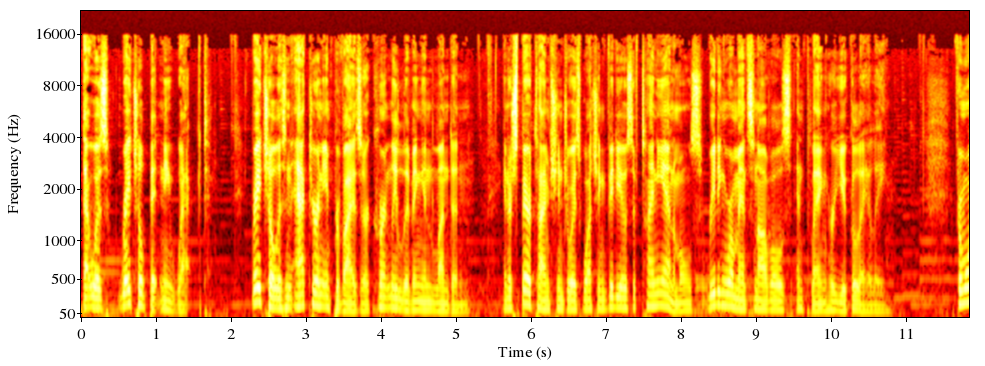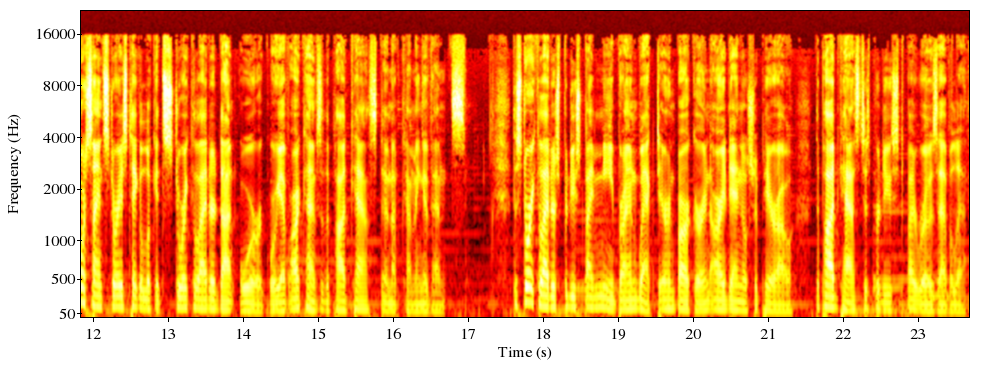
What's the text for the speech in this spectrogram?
That was Rachel Bitney Wecht. Rachel is an actor and improviser currently living in London. In her spare time, she enjoys watching videos of tiny animals, reading romance novels, and playing her ukulele. For more science stories, take a look at storycollider.org, where we have archives of the podcast and upcoming events. The Story Collider is produced by me, Brian Wecht, Erin Barker, and Ari Daniel Shapiro. The podcast is produced by Rose Eveleth.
